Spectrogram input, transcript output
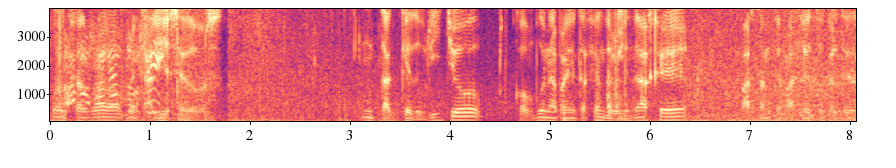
pues algo... Venga, IS-2. Un tanque durillo, con buena penetración de blindaje, bastante más lento que el T-34.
